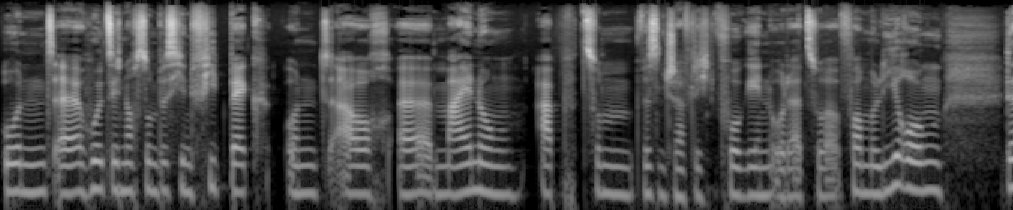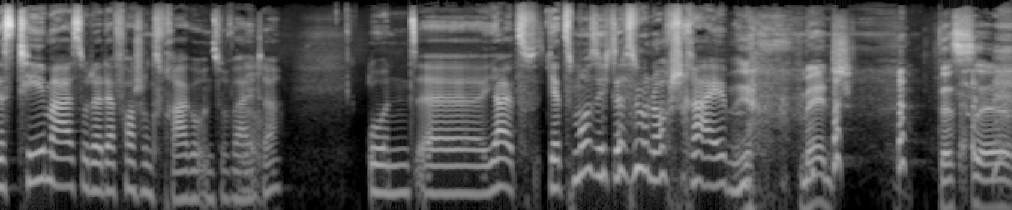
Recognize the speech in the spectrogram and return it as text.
und äh, holt sich noch so ein bisschen Feedback und auch äh, Meinung ab zum wissenschaftlichen Vorgehen oder zur Formulierung des Themas oder der Forschungsfrage und so weiter. Ja. Und äh, ja, jetzt, jetzt muss ich das nur noch schreiben. Ja, Mensch. Das äh,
